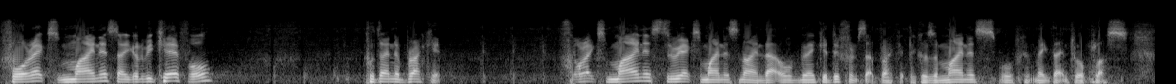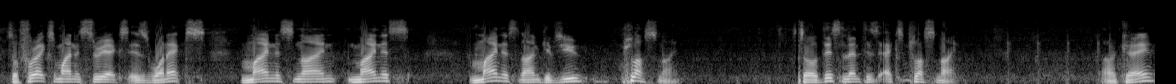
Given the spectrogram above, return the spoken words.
4x minus, now you've got to be careful, put that in a bracket. 4x minus 3x minus 9. That will make a difference, that bracket, because a minus will make that into a plus. So 4x minus 3x is 1x minus 9 minus minus 9 gives you plus 9 so this length is x plus 9 okay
